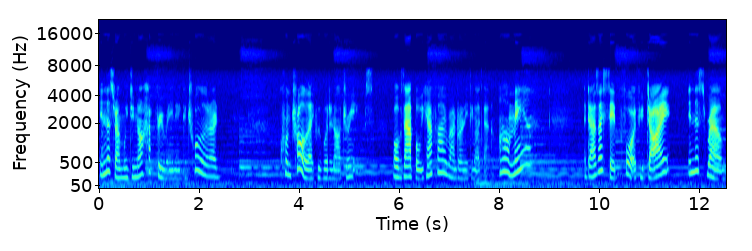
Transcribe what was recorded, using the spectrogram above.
in this realm, we do not have free reign and control in our control like we would in our dreams. For example, we can't fly around or anything like that. Oh man! And as I stated before, if you die in this realm,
